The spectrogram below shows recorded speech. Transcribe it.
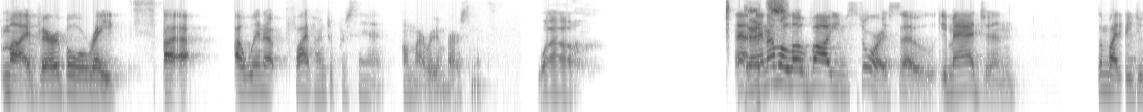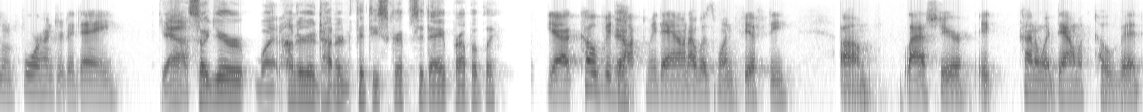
my variable rates, I, I went up 500% on my reimbursements. wow A- And I'm a low volume store, so imagine somebody doing 400 a day. yeah so you're what 100 150 scripts a day probably Yeah, COVID Yeah. knocked me down. I was 150 um, last year. It kind of went down with COVID.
